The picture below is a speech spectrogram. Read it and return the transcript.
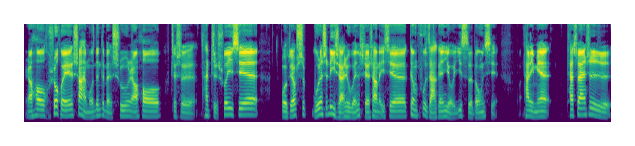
然后说回《上海摩登》这本书，然后就是他只说一些，我觉得是无论是历史还是文学上的一些更复杂、更有意思的东西，它里面。他虽然是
